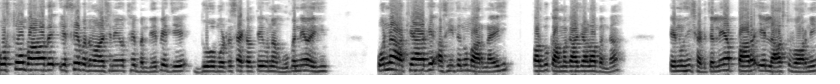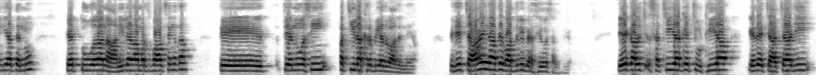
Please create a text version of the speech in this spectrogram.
ਉਸ ਤੋਂ ਬਾਅਦ ਇਸੇ ਬਦਮਾਸ਼ ਨੇ ਉੱਥੇ ਬੰਦੇ ਭੇਜੇ, ਦੋ ਮੋਟਰਸਾਈਕਲ ਤੇ ਉਹਨਾਂ ਮੂੰਹ ਬੰਨੇ ਹੋਏ ਸੀ। ਉਹਨਾਂ ਆਖਿਆ ਕਿ ਅਸੀਂ ਤੈਨੂੰ ਮਾਰਨ ਆਏ ਸੀ, ਪਰ ਤੂੰ ਕੰਮਕਾਜ ਵਾਲਾ ਬੰਦਾ, ਤੈਨੂੰ ਹੀ ਛੱਡ ਚੱਲੇ ਆ ਪਰ ਇਹ ਲਾਸਟ ਵਾਰਨਿੰਗ ਆ ਤੈਨੂੰ ਕਿ ਤੂੰ ਉਹਦਾ ਨਾਂ ਨਹੀਂ ਲੈਣਾ ਅਮਰਤਪਾਲ ਸਿੰਘ ਦਾ ਤੇ ਤੈਨੂੰ ਅਸੀਂ 25 ਲੱਖ ਰੁਪਇਆ ਦਵਾ ਦਿੰਨੇ ਆ ਤੇ ਜੇ ਚਾਹਵੇਂਗਾ ਤੇ ਵੱਧ ਵੀ ਪੈਸੇ ਹੋ ਸਕਦੇ ਆ। ਇਹ ਗੱਲ ਸੱਚੀ ਆ ਕਿ ਝੂਠੀ ਆ? ਇਹਦੇ ਚਾਚਾ ਜੀ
